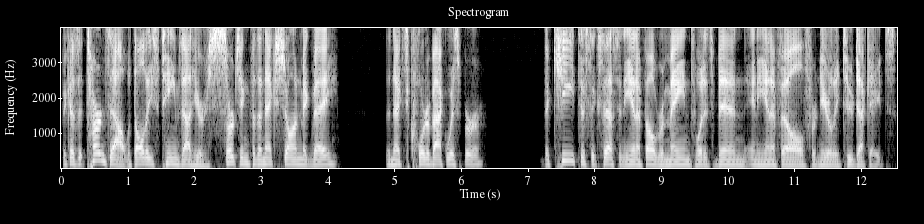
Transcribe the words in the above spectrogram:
Because it turns out, with all these teams out here searching for the next Sean McVay, the next quarterback whisperer, the key to success in the NFL remains what it's been in the NFL for nearly two decades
